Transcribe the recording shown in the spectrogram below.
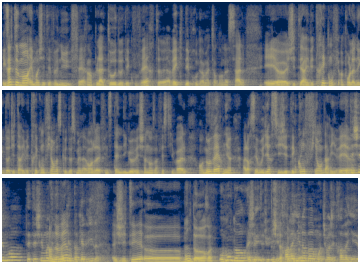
Exactement, et moi j'étais venu faire un plateau de découverte euh, avec des programmateurs dans la salle et euh, j'étais arrivé très confiant. Pour l'anecdote, j'étais arrivé très confiant parce que deux semaines avant j'avais fait une standing ovation dans un festival en Auvergne. Alors c'est vous dire si j'étais confiant d'arriver. T'étais euh, chez moi. T'étais chez moi. En Auvergne dans quelle ville? J'étais euh, Mont d'Or. Au Mont d'Or. Eh ben, J'ai travaillé là-bas, moi. Tu vois, j'ai travaillé.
